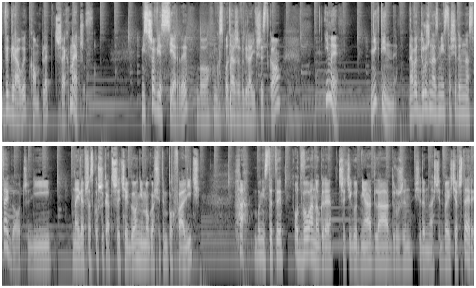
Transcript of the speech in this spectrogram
wygrały komplet trzech meczów. Mistrzowie z Sierry, bo gospodarze wygrali wszystko, i my, nikt inny. Nawet drużyna z miejsca 17, czyli najlepsza z koszyka trzeciego, nie mogła się tym pochwalić. Ha, bo niestety odwołano grę trzeciego dnia dla drużyn 17-24.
